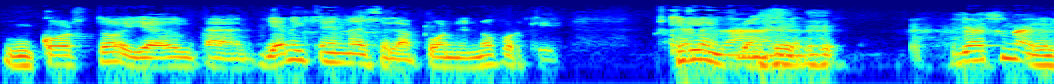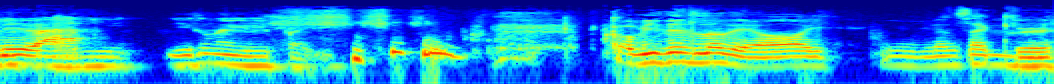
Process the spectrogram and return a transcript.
un costo y ya ahorita, ya ni nadie se la pone, ¿no? Porque, pues, ¿qué es la influenza? Ya es una Realidad. gripa y, es una gripa. COVID es lo de hoy. Influenza que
